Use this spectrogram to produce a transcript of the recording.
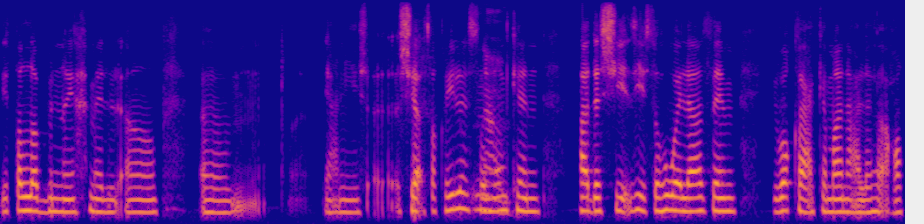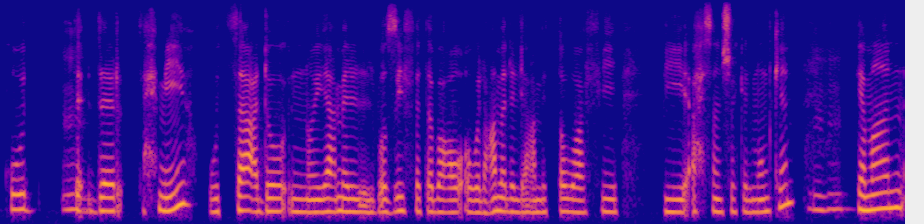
يطلب منه يحمل يعني أشياء ثقيلة. so نعم. ممكن هذا الشيء يأذيه so هو لازم يوقع كمان على عقود تقدر تحميه وتساعده إنه يعمل الوظيفة تبعه أو العمل اللي عم يتطوع فيه بأحسن شكل ممكن. كمان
